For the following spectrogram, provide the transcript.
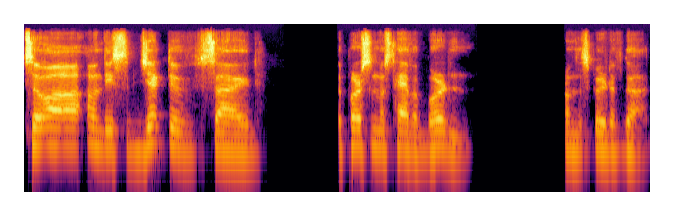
So uh, on the subjective side, the person must have a burden from the Spirit of God.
